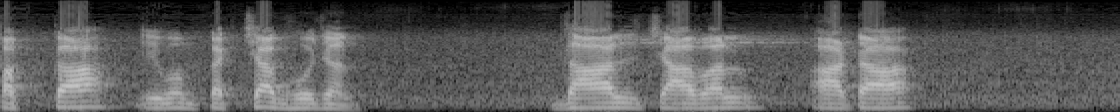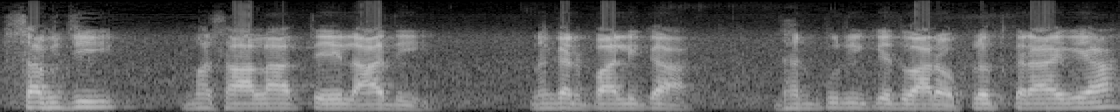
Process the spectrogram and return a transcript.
पक्का एवं कच्चा भोजन, दाल, चावल, आटा, सब्ज़ी, मसाला, तेल आदि नगर पालिका धनपुरी के द्वारा उपलब्ध कराया गया।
